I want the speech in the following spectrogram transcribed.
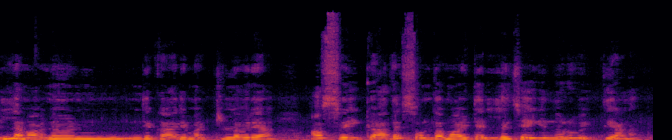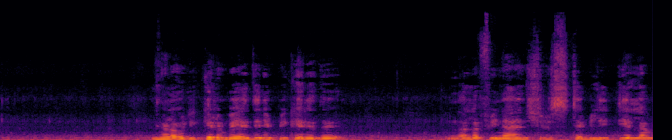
എല്ലാം അവനവന്റെ കാര്യം മറ്റുള്ളവരെ ആശ്രയിക്കാതെ സ്വന്തമായിട്ട് എല്ലാം ചെയ്യുന്ന ഒരു വ്യക്തിയാണ്. നിങ്ങളെ ഒരിക്കലും വേദനിപ്പിക്കരുത്. നല്ല ഫിനാൻഷ്യൽ സ്റ്റെബിലിറ്റി എല്ലാം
